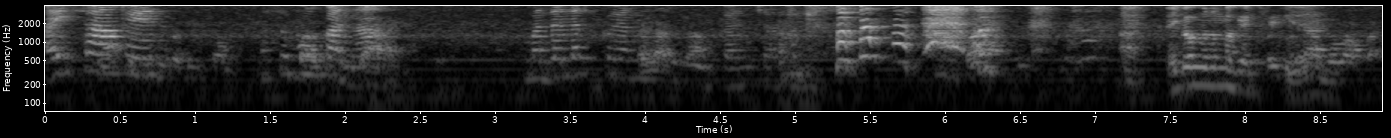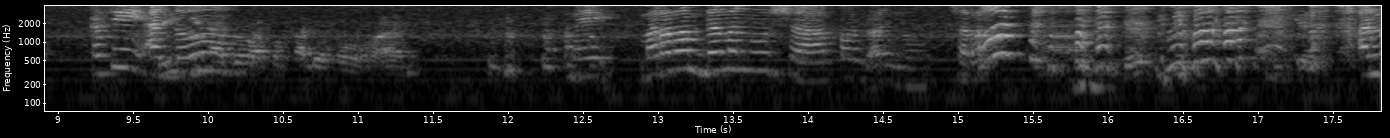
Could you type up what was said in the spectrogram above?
Ay, sa akin, Nasubukan na. Madalas ko yan nasubukan. Charot. Ah, ikaw muna May mag-explain. Kasi ano, may mararamdaman mo siya pag ano, charot! ano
